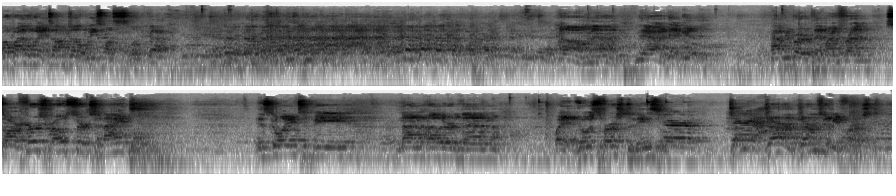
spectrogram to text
Oh, by the way, Tom DeLuise wants to look back. Oh man, yeah, yeah, good. Happy birthday, my friend. So our first roaster tonight is going to be none other than. Wait, who was first, Denise? Germ. Germ. Germ. Germ's gonna be first.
